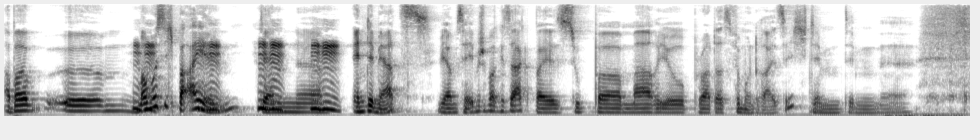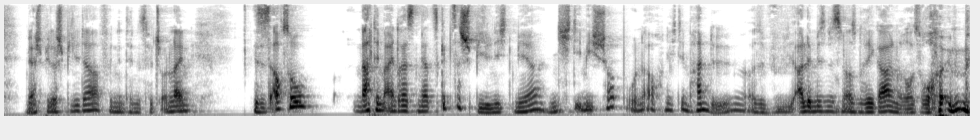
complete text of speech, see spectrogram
Aber ähm, man muss sich beeilen, denn äh, Ende März, wir haben es ja eben schon mal gesagt, bei Super Mario Bros. 35, dem, dem äh, Mehrspielerspiel da für Nintendo Switch Online, ist es auch so, nach dem 31. März gibt es das Spiel nicht mehr, nicht im eShop und auch nicht im Handel. Also alle müssen es aus den Regalen rausräumen.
